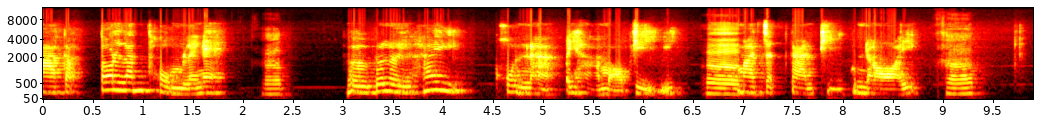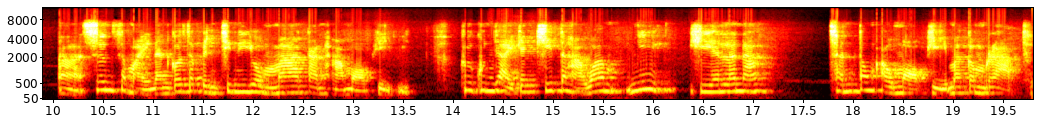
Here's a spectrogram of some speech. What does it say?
มากับต้นลั่นทมแล้วไง ครับ เธอก็เลยให้คนน่ะ ไปหาหมอผีเออมาจัดการผีคุณน้อย ครับ อ่า ซึ่งสมัยนั้นก็จะเป็นที่นิยมมากการหาหมอผี คือคุณใหญ่แกคิดนะคะว่านี่เฮี้ยนแล้วนะ ฉันต้องเอาหมอผีมากำราบเธ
